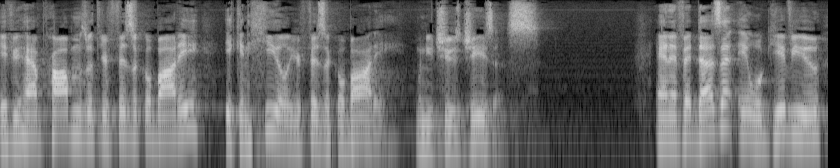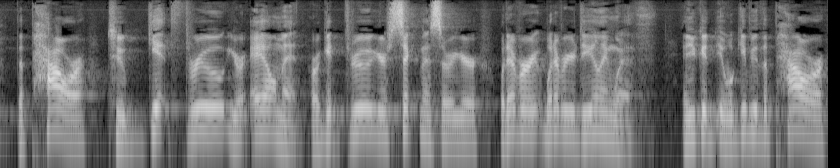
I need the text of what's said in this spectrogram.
If you have problems with your physical body, it can heal your physical body when you choose Jesus. And if it doesn't, it will give you the power to get through your ailment or get through your sickness or your whatever, whatever you're dealing with. And you could, it will give you the power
